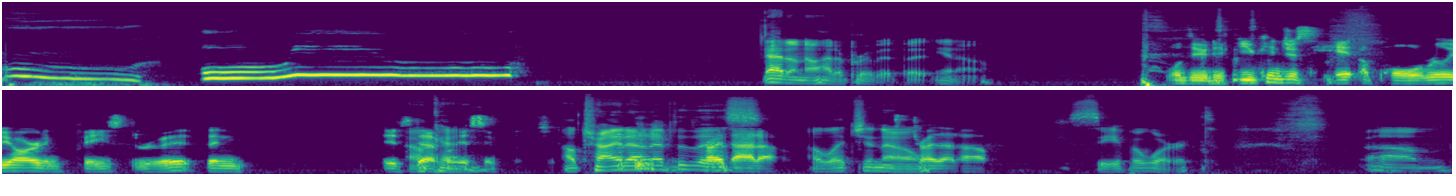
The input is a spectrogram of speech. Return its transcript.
Ooh. Ooh. I don't know how to prove it, but you know. Well, dude, if you can just hit a pole really hard and phase through it, then it's definitely Okay. a simulation. I'll try it out after this. Try that out. I'll let you know. Try that out. See if it worked. Um,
